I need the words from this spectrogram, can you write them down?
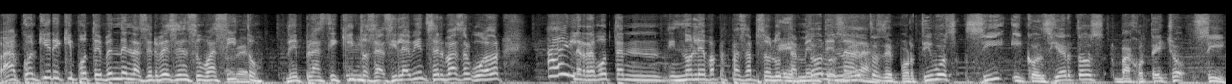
a cualquier equipo te venden la cerveza en su vasito de plastiquito. O sea, si le avientas el vaso al jugador, ay, le rebotan y no le va a pasar En todos absolutamente los nada. eventos deportivos, sí, y conciertos bajo techo, sí.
